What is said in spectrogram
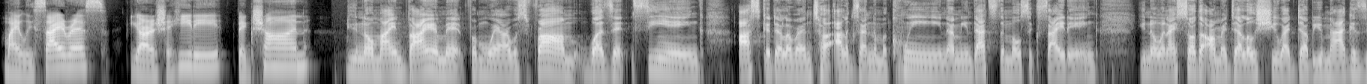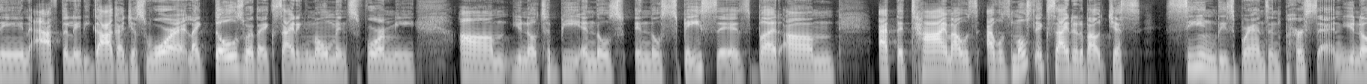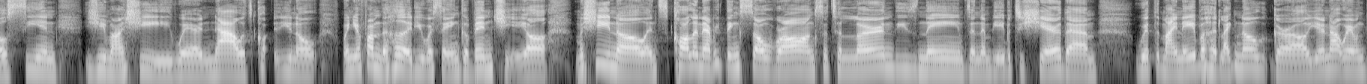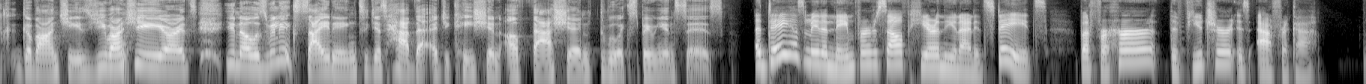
Miley Cyrus, Yara Shahidi, Big Sean. You know, my environment from where I was from wasn't seeing Oscar de la Renta, Alexander McQueen. I mean, that's the most exciting. You know, when I saw the Armadillo shoe at W Magazine after Lady Gaga just wore it, like those were the exciting moments for me. Um, you know, to be in those in those spaces. But um, at the time I was I was most excited about just seeing these brands in person, you know, seeing Givenchy, where now it's, you know, when you're from the hood, you were saying Givenchy or Moschino and calling everything so wrong. So to learn these names and then be able to share them with my neighborhood, like, no, girl, you're not wearing Givenchy, it's Givenchy, or it's, you know, it was really exciting to just have that education of fashion through experiences. Ade has made a name for herself here in the United States but for her, the future is Africa.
